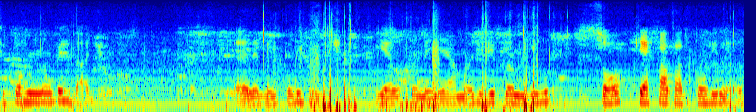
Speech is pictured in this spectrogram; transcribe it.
se torna não verdade. Ela é bem inteligente. E ela também é amante de Camilo, só que é casada com Vilela.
